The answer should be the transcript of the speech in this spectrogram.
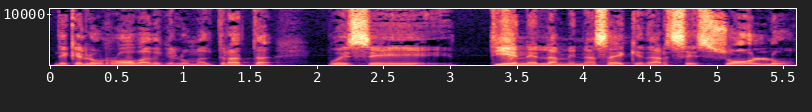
de que lo roba, de que lo maltrata, pues eh, tiene la amenaza de quedarse solo.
